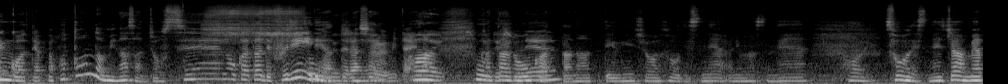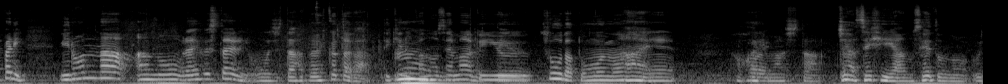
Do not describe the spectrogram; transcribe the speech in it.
結構あってやっぱほとんど皆さん女性の方でフリーでやってらっしゃるみたいな方が多かねったなっていう印象はそうですねありますね。はいそうですねじゃあやっぱりいろんなあのライフスタイルに応じた働き方ができる可能性もあるっていう。んそうだと思いますね。わかりました、じゃあぜひあの生徒のう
